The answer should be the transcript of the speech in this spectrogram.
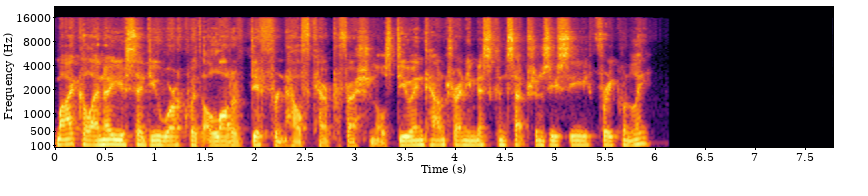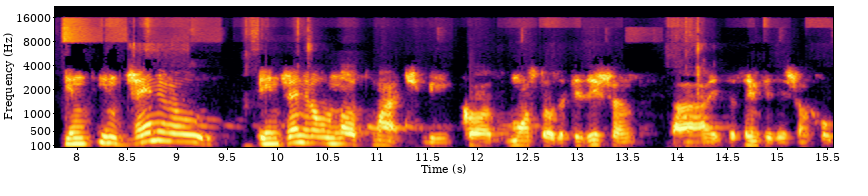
Michael, I know you said you work with a lot of different healthcare professionals. Do you encounter any misconceptions you see frequently? In in general, in general, not much because most of the physicians, uh, it's the same physician who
